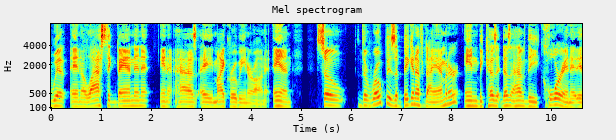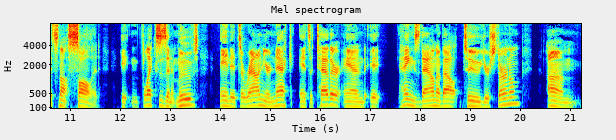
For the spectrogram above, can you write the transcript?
with an elastic band in it, and it has a microbiner on it. And so the rope is a big enough diameter, and because it doesn't have the core in it, it's not solid. It flexes and it moves, and it's around your neck. It's a tether, and it hangs down about to your sternum, um,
